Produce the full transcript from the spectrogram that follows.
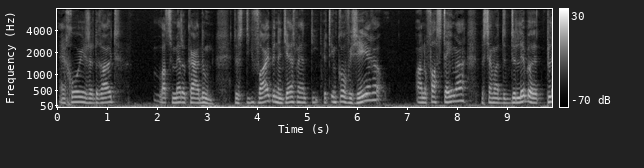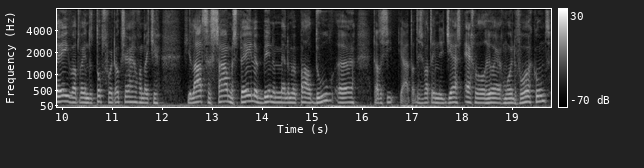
en gooien ze eruit wat ze met elkaar doen. Dus die vibe in een jazzband, die, het improviseren aan een vast thema. Dus zeg maar de deliberate play, wat we in de topsport ook zeggen, van dat je je laat ze samen spelen binnen met een bepaald doel. Uh, dat, is die, ja, dat is wat in de jazz echt wel heel erg mooi naar voren komt.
